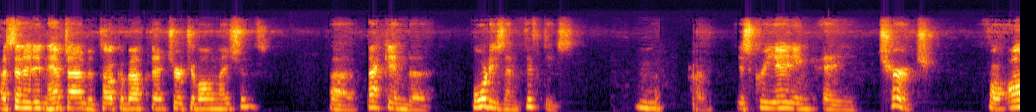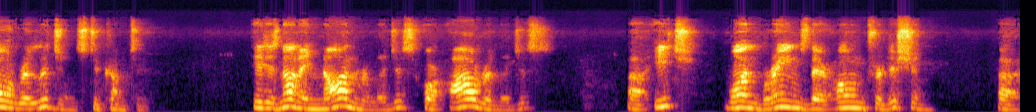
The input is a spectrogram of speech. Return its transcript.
I said I didn't have time to talk about that Church of All Nations. Uh, back in the 40s and 50s, uh, is creating a church for all religions to come to. It is not a non-religious or all religious. Uh, each one brings their own tradition uh,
